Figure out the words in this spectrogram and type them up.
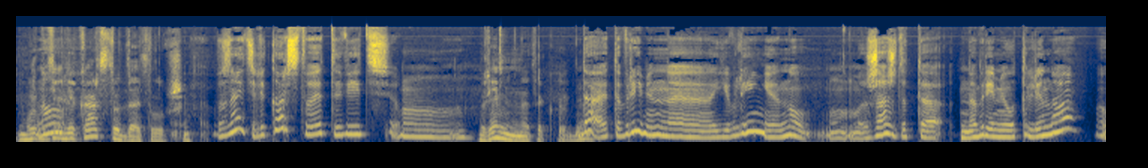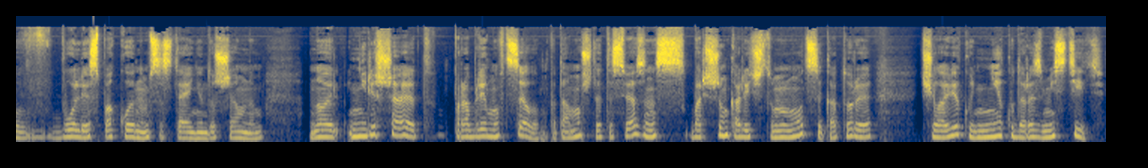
может быть, и лекарство дать лучше? Вы знаете, лекарство – это ведь… Временное такое, да? Да, это временное явление. Ну, жажда-то на время утолена в более спокойном состоянии душевном, но не решает проблему в целом, потому что это связано с большим количеством эмоций, которые человеку некуда разместить.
